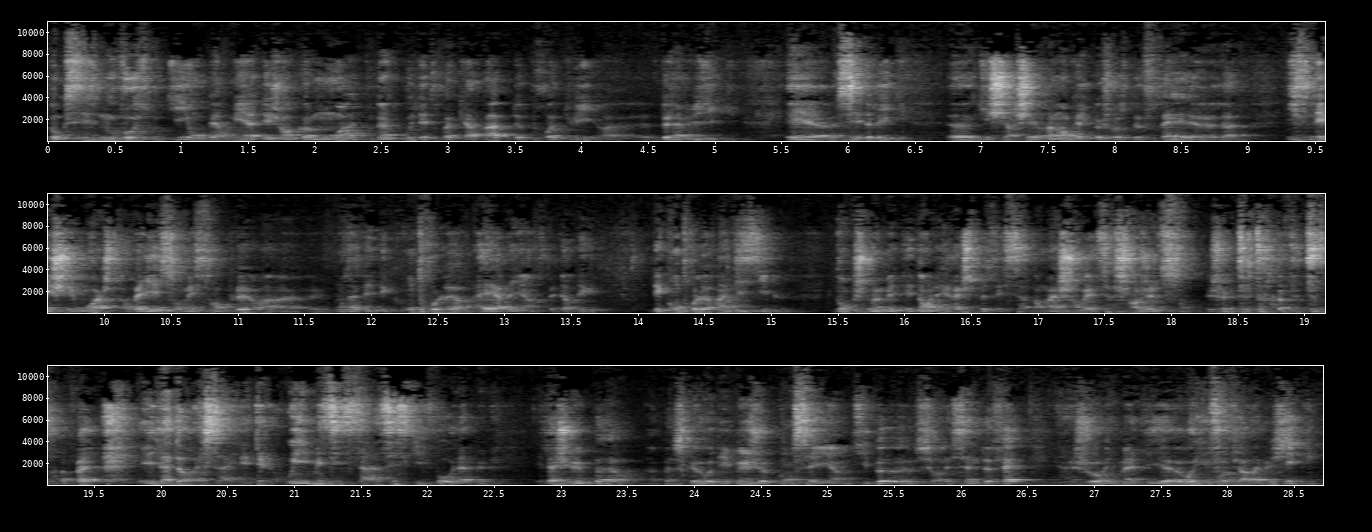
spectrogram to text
Donc ces nouveaux outils ont permis à des gens comme moi, tout d'un coup, d'être capables de produire de la musique. Et Cédric, qui cherchait vraiment quelque chose de frais, il venait chez moi, je travaillais sur mes sampleurs, on avait des contrôleurs aériens, c'est-à-dire des, contrôleurs invisibles. Donc je me mettais dans l'air et je faisais ça dans ma chambre et ça changeait le son. Je te, rappelle, Et il adorait ça. Il était là, oui, mais c'est ça, c'est ce qu'il faut. Là. Et là j'ai eu peur parce qu'au début je conseillais un petit peu sur les scènes de fête. Et un jour il m'a dit, oui, il faut faire la musique.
